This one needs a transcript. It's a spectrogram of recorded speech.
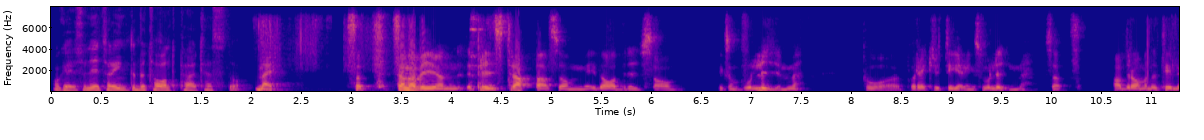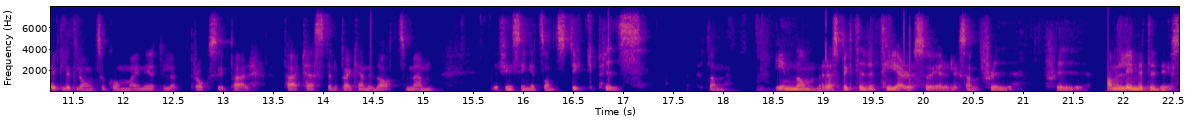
Okej, så ni tar inte betalt per test då? Nej. Så att, sen har vi ju en pristrappa som idag drivs av liksom volym på, på rekryteringsvolym. Så att ja, drar man det tillräckligt långt så kommer man ner till ett proxy per, per test eller per kandidat. Men det finns inget sånt styckpris. Utan inom respektive tier så är det liksom free, free unlimited use.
